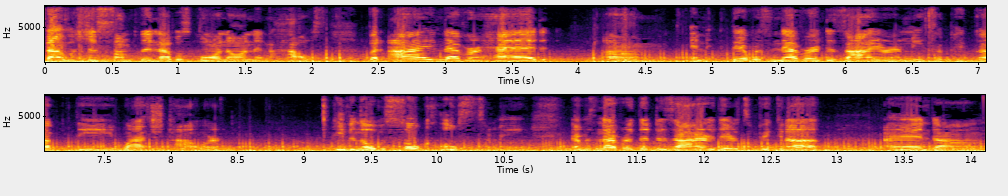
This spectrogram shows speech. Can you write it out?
that was just something that was going on in the house. But I never had, um, and there was never a desire in me to pick up the watchtower even though it was so close to me. There was never the desire there to pick it up. And, um,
